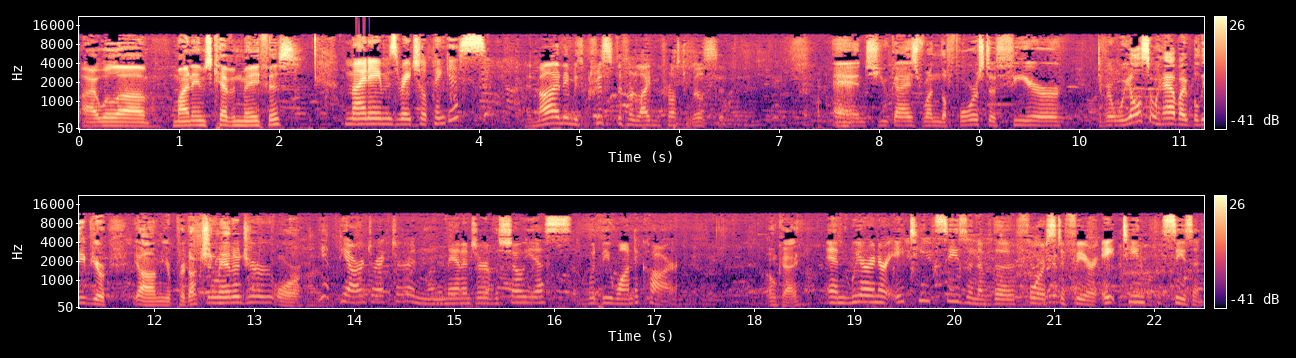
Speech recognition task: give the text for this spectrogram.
All right, well, uh, my name's Kevin Mathis. My name's Rachel Pincus. And my name is Christopher Leidenfrost Wilson. and you guys run the Forest of Fear. We also have, I believe, your um, your production manager, or Yeah, PR director and manager of the show, yes, would be Wanda Carr. okay. And we are in our 18th season of the Forest of Fear. 18th season.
